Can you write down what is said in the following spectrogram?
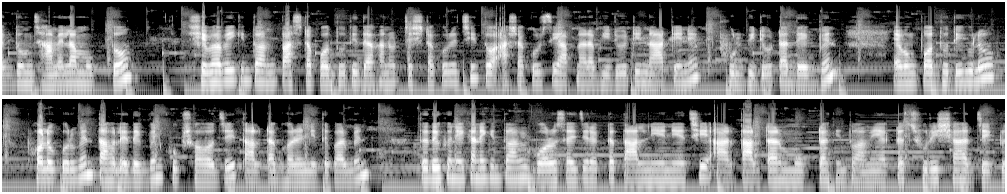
একদম ঝামেলা মুক্ত। সেভাবেই কিন্তু আমি পাঁচটা পদ্ধতি দেখানোর চেষ্টা করেছি। তো আশা করছি আপনারা ভিডিওটি না টেনে ফুল ভিডিওটা দেখবেন এবং পদ্ধতিগুলো ফলো করবেন, তাহলে দেখবেন খুব সহজেই তালটা ঘরে নিতে পারবেন। তো দেখুন, এখানে কিন্তু আমি বড় সাইজের একটা তাল নিয়ে নিয়েছি, আর তালটার মুখটা কিন্তু আমি একটা ছুরির সাহায্যে একটু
